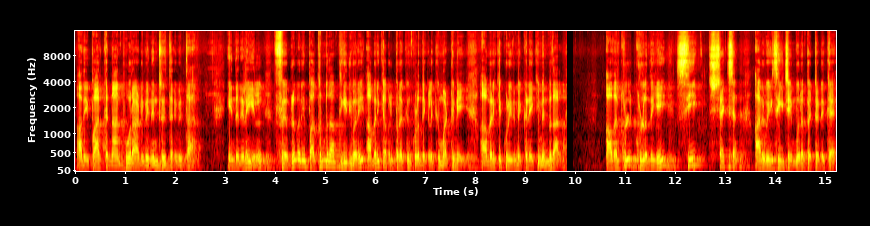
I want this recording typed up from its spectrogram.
அதை பார்க்க நான் போராடுவேன் என்று தெரிவித்தார். இந்த நிலையில் பிப்ரவரி பத்தொன்பதாம் தேதி வரை அமெரிக்காவில் பிறக்கும் குழந்தைகளுக்கு மட்டுமே அமெரிக்க குடியுரிமை கிடைக்கும் என்பதால் அதற்குள் குழந்தையை சி செக்ஷன் அறுவை சிகிச்சை மூலம் பெற்றெடுக்க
